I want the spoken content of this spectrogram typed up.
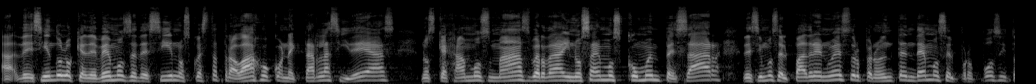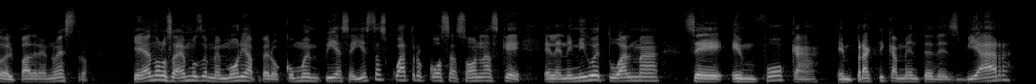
ah, diciendo lo que debemos de decir, nos cuesta trabajo conectar las ideas, nos quejamos más, ¿verdad? Y no sabemos cómo empezar. Decimos el Padre nuestro, pero no entendemos el propósito del Padre nuestro. Que ya no lo sabemos de memoria, pero cómo empieza. Y estas cuatro cosas son las que el enemigo de tu alma se enfoca en prácticamente desviar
